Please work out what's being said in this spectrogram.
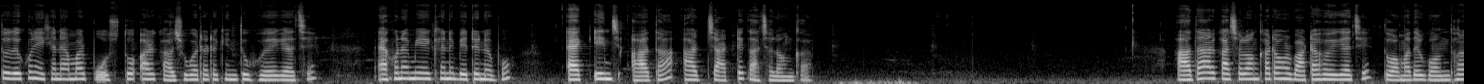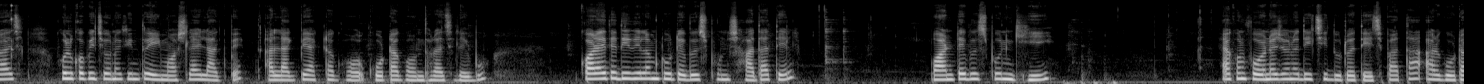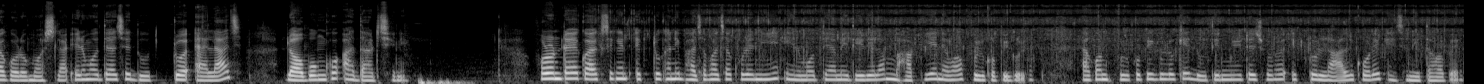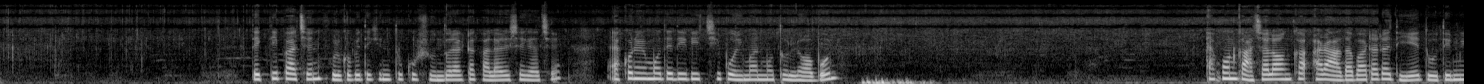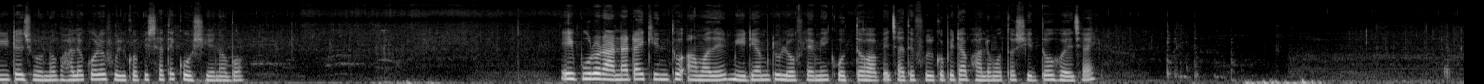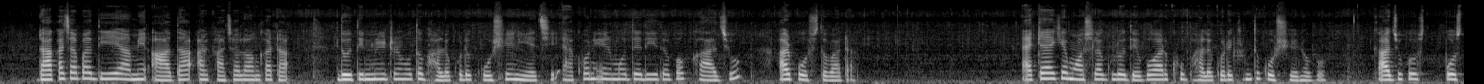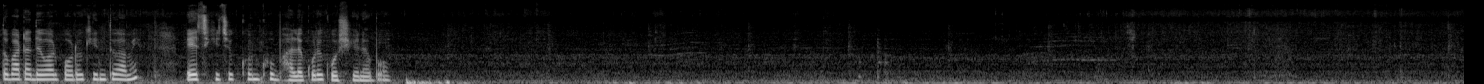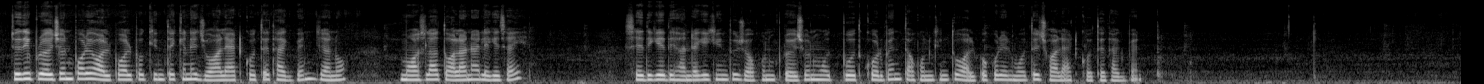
তো দেখুন, এখানে আমার পোস্ত আর কাজু বাটাটা কিন্তু হয়ে গেছে। এখন আমি এখানে বেটে নেব এক ইঞ্চ আদা আর চারটে কাঁচা লঙ্কা। আদা আর কাঁচা লঙ্কাটা আমার বাটা হয়ে গেছে, তো আমাদের গন্ধরাজ ফুলকপির জন্য কিন্তু এই মশলাই লাগবে। আর লাগবে একটা গোটা গন্ধরাজ লেবু। কড়াইতে দিয়ে দিলাম টু টেবিল স্পুন সাদা তেল ওয়ান টেবিল স্পুন ঘি। এখন ফোড়নের জন্য দিচ্ছি দুটো তেজপাতা আর গোটা গরম মশলা। এর মধ্যে আছে দুটো এলাচ, লবঙ্গ আর দারচিনি। ফোড়নটায় কয়েক সেকেন্ড একটুখানি ভাজা ভাজা করে নিয়ে এর মধ্যে আমি দিয়ে দিলাম ভাপিয়ে নেওয়া ফুলকপিগুলো। এখন ফুলকপিগুলোকে দু তিন মিনিটের জন্য একটু লাল করে ভেজে নিতে হবে। দেখতেই পাচ্ছেন, ফুলকপিতে কিন্তু খুব সুন্দর একটা কালার এসে গেছে। এখন এর মধ্যে দিয়ে দিচ্ছি পরিমাণ মতো লবণ। এখন কাঁচা লঙ্কা আর আদা বাটাটা দিয়ে দু তিন মিনিটের জন্য ভালো করে ফুলকপির সাথে কষিয়ে নেব। এই পুরো রান্নাটাই কিন্তু আমাদের মিডিয়াম টু লো ফ্লেমেই করতে হবে যাতে ফুলকপিটা ভালো মতো সিদ্ধ হয়ে যায়। ঢাকা চাপা দিয়ে আমি আদা আর কাঁচা লঙ্কাটা দু তিন মিনিটের মতো ভালো করে কষিয়ে নিয়েছি। এখন এর মধ্যে দিয়ে দেবো কাজু আর পোস্ত বাটা। একে একে মশলাগুলো দেবো আর খুব ভালো করে কিন্তু কষিয়ে নেব। কাজু পোস্ত বাটা দেওয়ার পরও কিন্তু আমি বেশ কিছুক্ষণ খুব ভালো করে কষিয়ে নেব। যদি প্রয়োজন পড়ে অল্প অল্প কিন্তু এখানে জল অ্যাড করতে থাকবেন যেন মশলা তলা না লেগে যায়। সেদিকে ধ্যান রেখে কিন্তু যখন প্রয়োজন বোধ করবেন তখন কিন্তু অল্প করে এর মধ্যে জল অ্যাড করতে থাকবেন।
